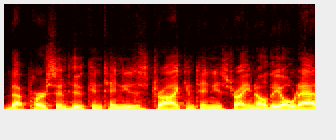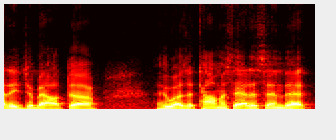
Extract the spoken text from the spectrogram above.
that person who continues to try, continues to try. You know the old adage about uh, who was it, Thomas Edison, that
